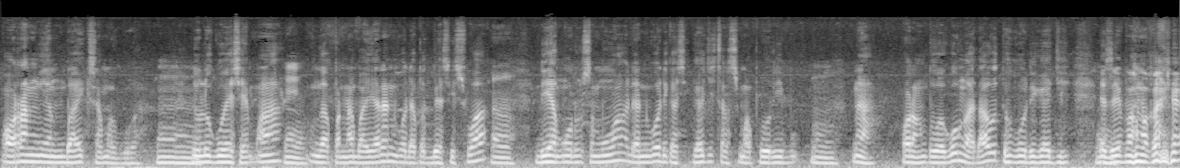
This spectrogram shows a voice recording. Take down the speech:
orang yang baik sama gua. Hmm. Dulu gue SMA Hmm. nggak pernah bayaran, gua dapat beasiswa. Ah, Dia yang urus semua dan gue dikasih gaji 150 ribu. hmm. Nah, orang tua gue nggak tahu tuh gue digaji Hmm. SMA makanya.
